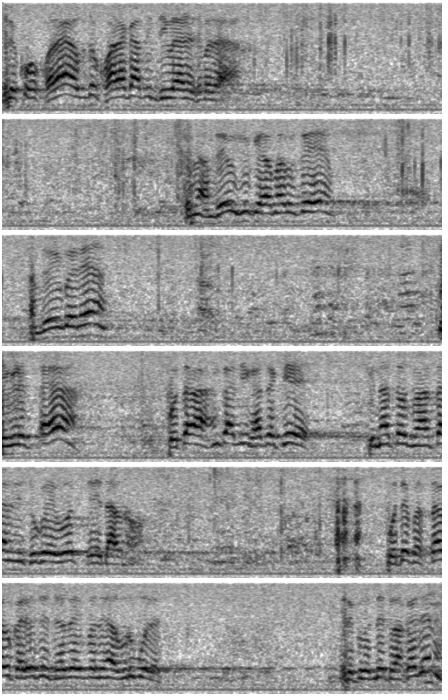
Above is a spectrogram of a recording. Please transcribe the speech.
એટલે કો- ખોરાક તો ખોરાક આપી જીવાડે છે બધા. તમે સમજાયું છું કે અમારું તે સમજાયું કોઈ ને? પોતા અહંકારની ખાતે કે ના તો જાણતા નથી. છોકરો એવો જ છે દાવનો. પોતે પ્રસ્તાવ કર્યો છે અવરું બોલે છે. એટલે ક્રોધ ને ટોકે છે ને?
